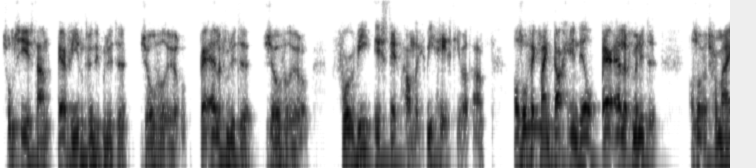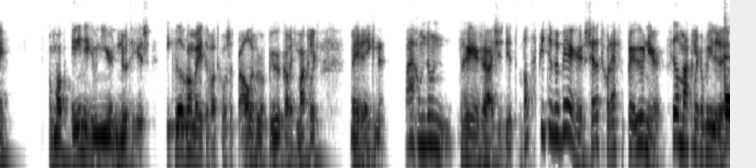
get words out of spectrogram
Soms zie je staan per 24 minuten zoveel euro, per 11 minuten zoveel euro. Voor wie is dit handig? Wie heeft hier wat aan? Alsof ik mijn dag indeel per 11 minuten. Alsof het voor mij ook maar op enige manier nuttig is. Ik wil gewoon weten wat kost het per half uur per uur, kan ik makkelijk mee rekenen. Waarom doen parkeergarages dit? Wat heb je te verbergen? Zet het gewoon even per uur neer. Veel makkelijker voor iedereen.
